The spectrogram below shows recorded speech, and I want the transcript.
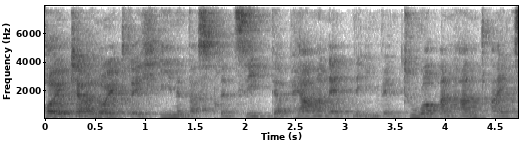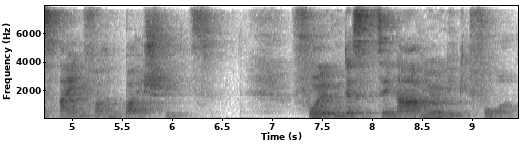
Heute erläutere ich Ihnen das Prinzip der permanenten Inventur anhand eines einfachen Beispiels. Folgendes Szenario liegt vor.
